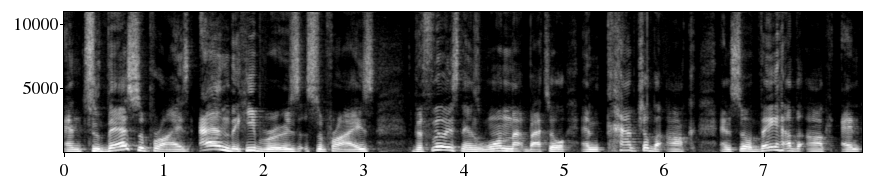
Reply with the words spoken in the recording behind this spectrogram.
and to their surprise and the Hebrews' surprise, the Philistines won that battle and captured the ark. And so they had the ark and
